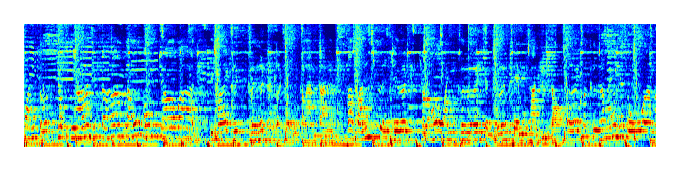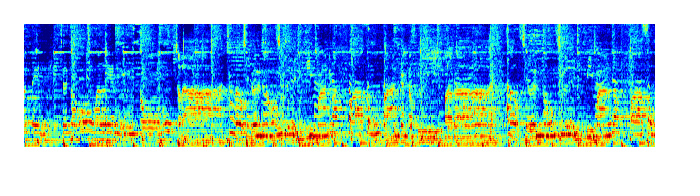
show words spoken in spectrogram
วันตรุษหยุดงานตามสังคมชาวบ้านที่เคยคลึกเคลื้นประสงกลางกัน ถ้าฝันเชื่นเชิญฉลองวันคืนจนคืนเต็มคัน ดอกเอ้ยมะเขือแม้ตัวมันเต้นเชิญน้องมาเล่นส กรานต์เข้าเชิญน้องชื่นวิมานรับฟ้าสงกรานกันกับพี่ปาราเข้าเชิญน้องชื่นวิมานรับฟ้าสง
